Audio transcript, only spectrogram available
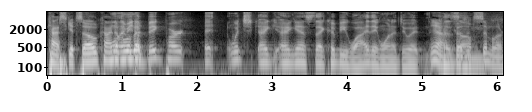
kind of schizo, kind well, of. I mean, little a big part, eh, which I, I guess that could be why they want to do it. yeah, because um, it's similar.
